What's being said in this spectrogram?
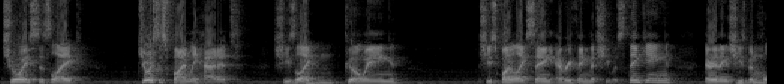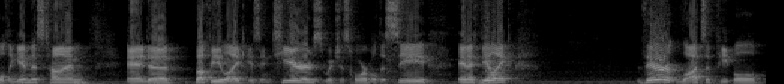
Joyce is like Joyce has finally had it. She's like Mm-hmm. going. She's finally like saying everything that she was thinking, everything she's Mm-hmm. been holding in this time, and uh, Buffy like is in tears, which is horrible to see. And I feel Yeah. like there are lots of people.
